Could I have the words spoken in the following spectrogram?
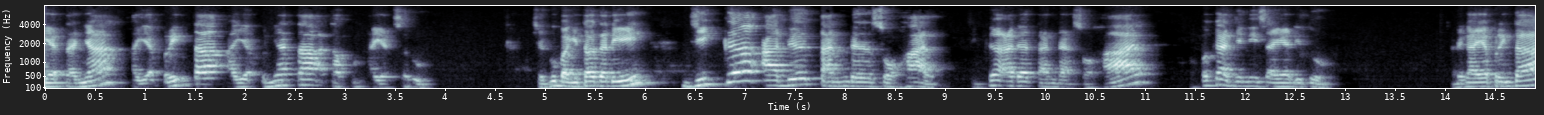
ayat tanya, ayat perintah, ayat penyata ataupun ayat seru? Cikgu bagi tahu tadi, jika ada tanda soal, jika ada tanda soal, Apakah jenis ayat itu? Adakah ayat perintah?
